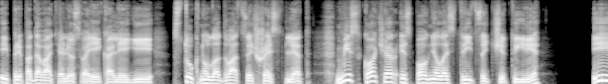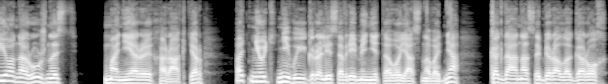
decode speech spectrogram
и преподавателю своей коллегии стукнуло 26 лет, мисс Кочер исполнилось 34, и ее наружность, манеры, характер отнюдь не выиграли со времени того ясного дня, когда она собирала горох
